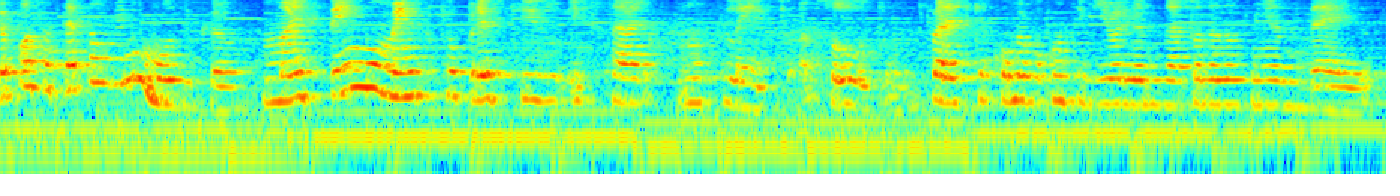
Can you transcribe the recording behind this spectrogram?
eu posso até estar tá ouvindo música, mas tem momentos que eu preciso estar no silêncio absoluto. Parece que é como eu vou conseguir organizar todas as minhas ideias.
